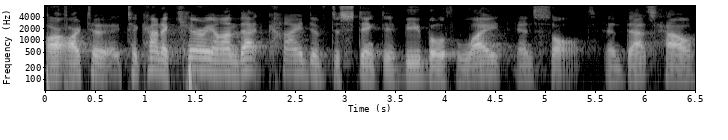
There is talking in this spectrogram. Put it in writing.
are, are to, to kind of carry on that kind of distinctive, be both light and salt. And that's how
